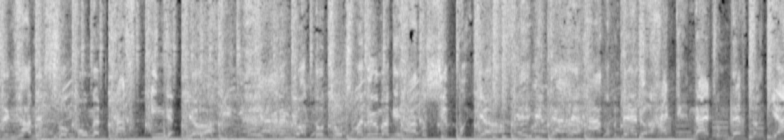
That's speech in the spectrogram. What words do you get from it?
1등하면 성공한 가수인가요? 그런 것도 좋지만 음악이 하고 싶어요. 일단 내 하고 대로 할게. 날좀 냅둬 야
